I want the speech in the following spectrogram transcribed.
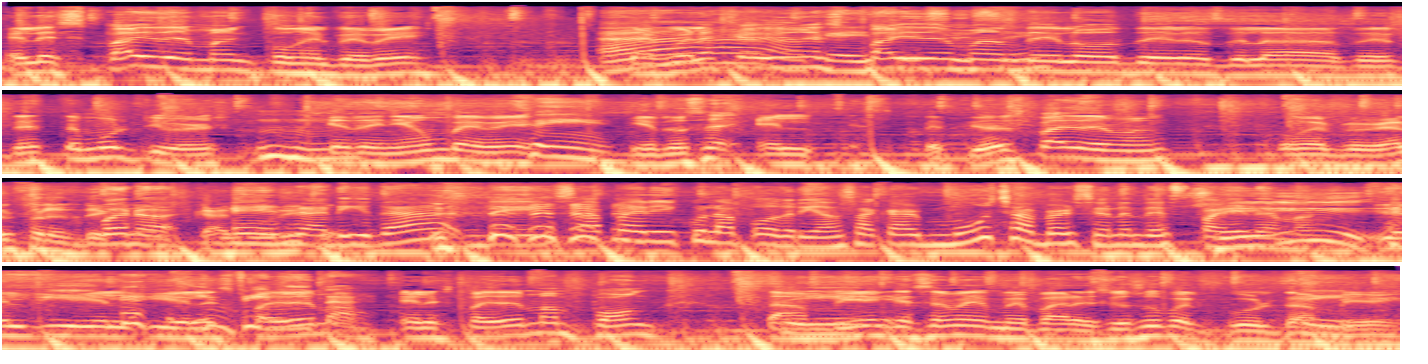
el Spider-Man con el bebé. ¿Te ah, acuerdas que había un Spider-Man de, los, de, de, la, de, este multiverse que tenía un bebé? Y entonces el vestido de Spider-Man con el bebé al frente. Bueno, en realidad de esa película podrían sacar muchas versiones de Spider-Man. Sí, el, y el, y el Spider-Man Spider Punk también, que ese me, me pareció súper cool también.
